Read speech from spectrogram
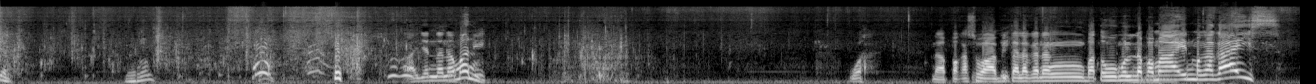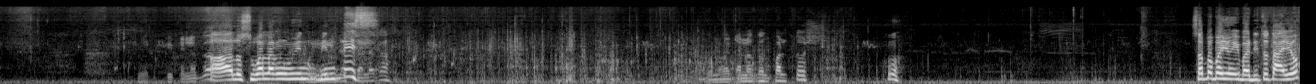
Yan. Meron? Ayan na naman. Wah, napakaswabe talaga ng batungol na pamain mga guys. Halos walang win mintis. Talaga. Wala talagang paltos. Saan pa ba yung iba? Dito tayo?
